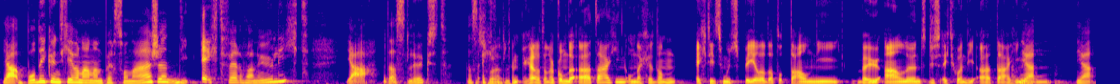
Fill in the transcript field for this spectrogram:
ja, body kunt geven aan een personage die echt ver van u ligt, ja, dat is het leukst. Dat is Dat is echt waar. het En gaat het dan ook om de uitdaging? Omdat je dan echt iets moet spelen dat totaal niet bij u aanleunt. Dus echt gewoon die uitdaging Ja. om... Ja,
